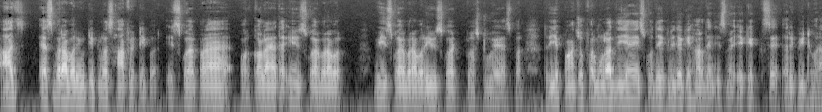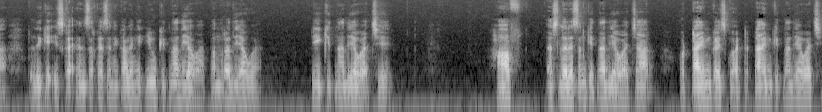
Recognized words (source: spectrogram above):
आज एस बराबर U T plus half A T पर स्क्वायर पर आया है और कल आया था यू स्क्वायर बराबर। वी स्क्वायर बराबर U square plus two A S पर। तो ये पाँचों फार्मूला दिए हैं, इसको देख लीजिए कि हर दिन इसमें एक एक से रिपीट हो रहा है। तो देखिए, इसका आंसर कैसे निकालेंगे? यू कितना दिया हुआ है? पंद्रह दिया हुआ है। टी कितना दिया हुआ है? छ हाफ़ एसलरेशन कितना दिया हुआ है? चार। और टाइम का स्क्वायर तो टाइम कितना दिया हुआ है? छ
